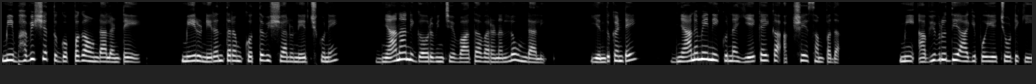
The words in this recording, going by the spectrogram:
మీ భవిష్యత్తు గొప్పగా ఉండాలంటే మీరు నిరంతరం కొత్త విషయాలు నేర్చుకునే జ్ఞానాన్ని గౌరవించే వాతావరణంలో ఉండాలి. ఎందుకంటే జ్ఞానమే నీకున్న ఏకైక అక్షయ సంపద. మీ అభివృద్ధి ఆగిపోయే చోటికి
